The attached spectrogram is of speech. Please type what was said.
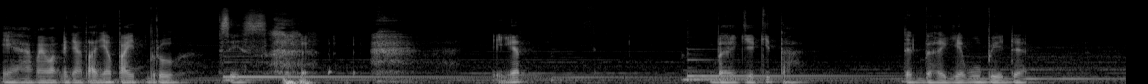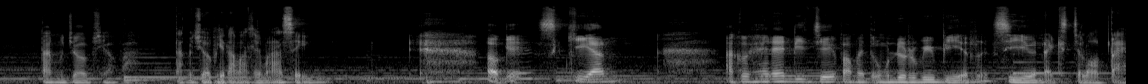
ya memang kenyataannya pahit bro sis ingat bahagia kita dan bahagiamu beda. Tanggung jawab siapa? Tanggung jawab kita masing-masing. Oke, sekian. Aku Hera DJ pamit undur bibir. See you next celoteh.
